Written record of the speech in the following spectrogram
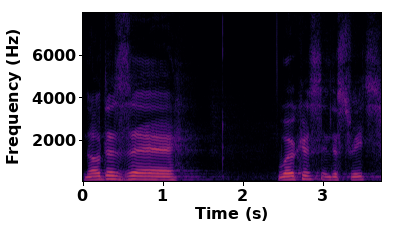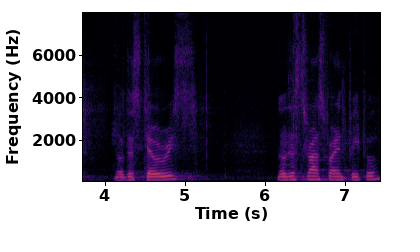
Not as uh, workers in the streets, not as terrorists, not as transparent people.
